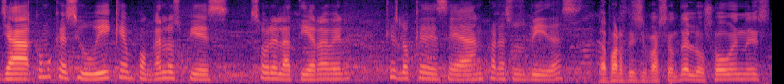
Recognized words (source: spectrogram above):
ya como que se ubiquen, pongan los pies sobre la tierra a ver qué es lo que desean para sus vidas. La participación de los jóvenes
